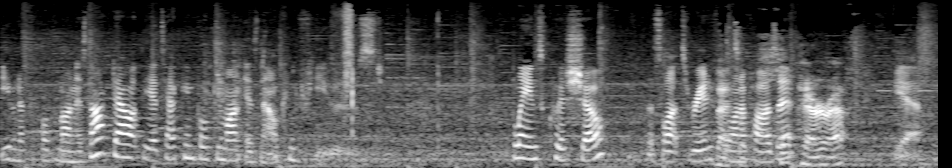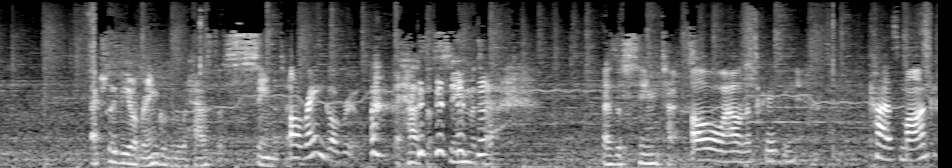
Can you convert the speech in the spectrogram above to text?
even if the Pokemon is knocked out, the attacking Pokemon is now confused. Blaine's Quiz Show. That's a lot to read if That's you want to pause whole it. paragraph. Yeah. Actually, the Oranguru has the same attack. Rangaroo. It has the same attack. Has the same text. Oh wow, that's crazy. Cosmog.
